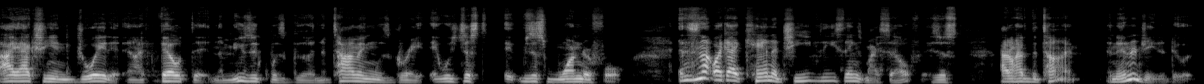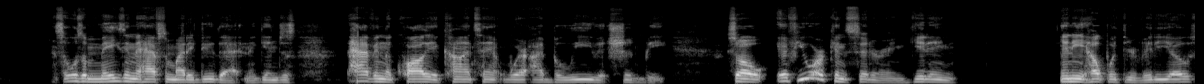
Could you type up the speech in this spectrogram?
I actually enjoyed it and I felt it and the music was good and the timing was great. It was just it was just wonderful. And it's not like I can achieve these things myself. It's just I don't have the time and energy to do it. So it was amazing to have somebody do that. And again, just having the quality of content where I believe it should be. So if you are considering getting any help with your videos,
